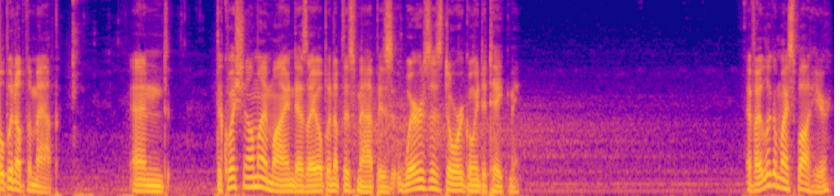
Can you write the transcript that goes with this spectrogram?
Open up the map. And the question on my mind as I open up this map is, where is this door going to take me? If I look at my spot here,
